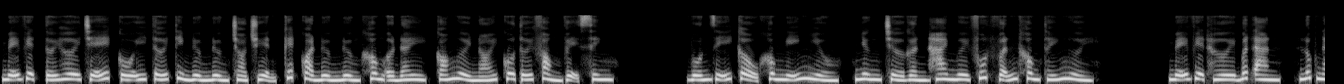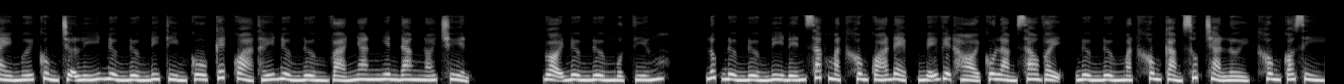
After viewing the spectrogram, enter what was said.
Mễ Việt tới hơi trễ, cố ý tới tìm đường đường trò chuyện, kết quả đường đường không ở đây, có người nói cô tới phòng vệ sinh. Vốn dĩ cậu không nghĩ nhiều, nhưng chờ gần 20 phút vẫn không thấy người. Mễ Việt hơi bất an, lúc này mới cùng trợ lý đường đường đi tìm cô, kết quả thấy đường đường và nhan nhiên đang nói chuyện. Gọi đường đường một tiếng. Lúc đường đường đi đến sắc mặt không quá đẹp, Mễ Việt hỏi cô làm sao vậy, đường đường mặt không cảm xúc trả lời, không có gì.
